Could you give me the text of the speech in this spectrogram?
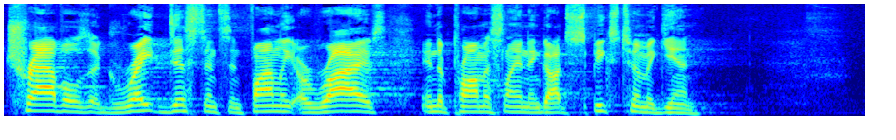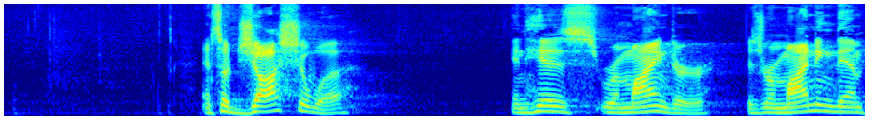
travels a great distance and finally arrives in the promised land, and God speaks to him again. And so Joshua, in his reminder, is reminding them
